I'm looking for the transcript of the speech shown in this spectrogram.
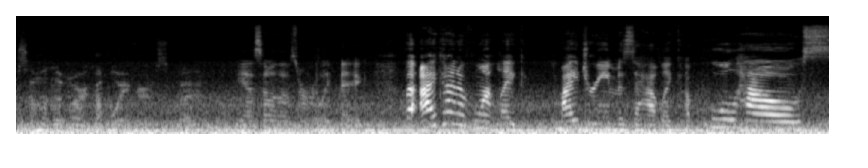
Some of them were a couple acres, but Yeah, some of those were really big. But I kind of want like my dream is to have like a pool house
